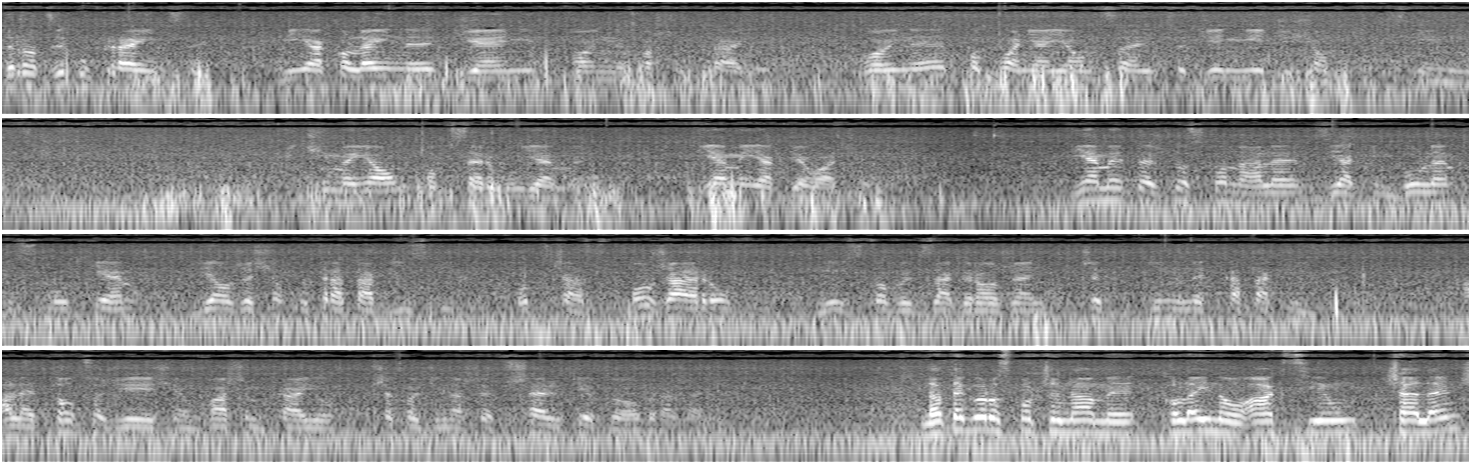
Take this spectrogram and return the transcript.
Drodzy Ukraińcy, mija kolejny dzień wojny w waszym kraju. Wojny pochłaniającej codziennie dziesiątki istnienic. Widzimy ją, obserwujemy. Wiemy jak działacie. Wiemy też doskonale z jakim bólem i smutkiem wiąże się utrata bliskich podczas pożarów, miejscowych zagrożeń czy innych kataklizmów. Ale to, co dzieje się w waszym kraju, przechodzi nasze wszelkie wyobrażenia. Dlatego rozpoczynamy kolejną akcję Challenge,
